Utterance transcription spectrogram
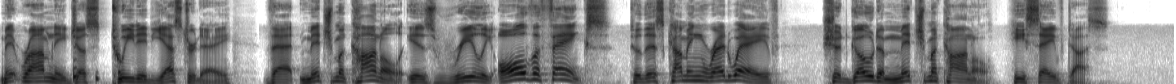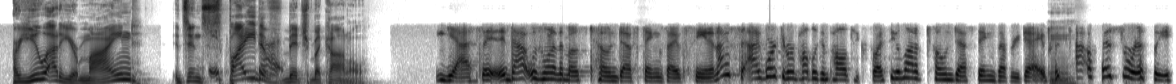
Mitt Romney just tweeted yesterday that Mitch McConnell is really all the thanks to this coming red wave should go to Mitch McConnell. He saved us. Are you out of your mind? It's in spite of Mitch McConnell. Yes, it, that was one of the most tone deaf things I've seen. And I, I work in Republican politics, so I see a lot of tone deaf things every day. But mm. that was really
